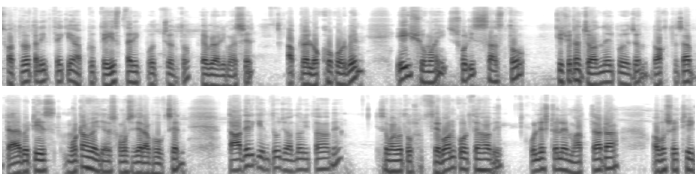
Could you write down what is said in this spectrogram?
সতেরো তারিখ থেকে আপ টু তেইশ তারিখ পর্যন্ত ফেব্রুয়ারি মাসের আপনারা লক্ষ্য করবেন, এই সময় শরীর স্বাস্থ্য কিছুটা যত্নের প্রয়োজন, রক্তচাপ ডায়াবেটিস মোটা হয়ে যাওয়ার সমস্যা যারা ভুগছেন, তাদের কিন্তু যত্ন নিতে হবে, সময় মতো ওষুধ সেবন করতে হবে কোলেস্ট্রলের মাত্রাটা অবশ্যই ঠিক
